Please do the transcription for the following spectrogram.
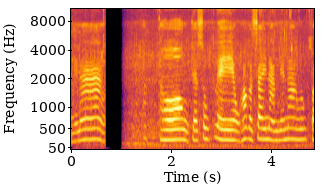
ำยะนาง ทองจะสุกแล้วเขาก็ใส่น้ำยะนางลงไป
